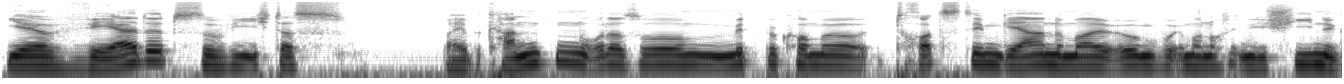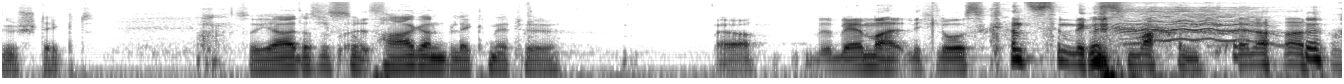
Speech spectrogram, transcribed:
ihr werdet, so wie ich das bei Bekannten oder so mitbekomme, trotzdem gerne mal irgendwo immer noch in die Schiene gesteckt. So, ja, das ich ist so Pagan Black Metal. Ja, wären wir halt nicht los, kannst du nichts machen. Keine Ahnung.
